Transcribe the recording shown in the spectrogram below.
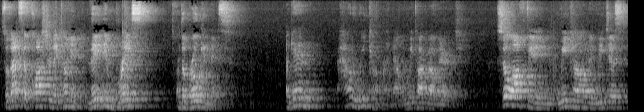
So that's the posture they come in. They embrace the brokenness. Again, how do we come right now when we talk about marriage? So often we come and we just,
